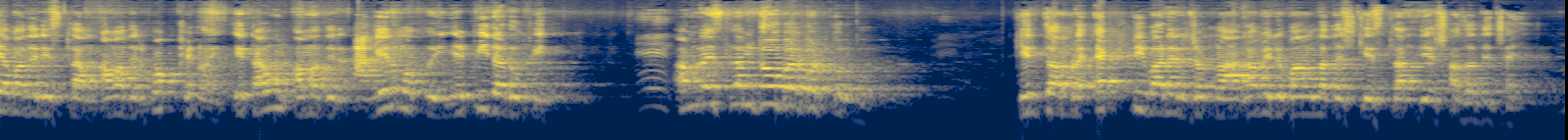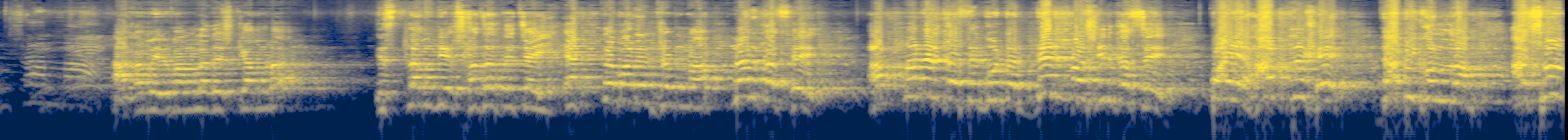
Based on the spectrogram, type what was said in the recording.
দেখি আমাদের ইসলাম, আমাদের পক্ষে নয়, এটাও আমাদের আগের মতোই এপিড আর ওপিড আমরা ইসলামকেও বয়কট করব। কিন্তু আমরা একটি বারের জন্য আগামীর বাংলাদেশকে ইসলাম দিয়ে সাজাতে চাই। আগামীর বাংলাদেশকে আমরা ইসলাম দিয়ে সাজাতে চাই একটা বারের জন্য আপনার কাছে, আপনাদের কাছে, গোটা দেশবাসীর কাছে পায়ে হাত রেখে দাবি করলাম, আসুন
